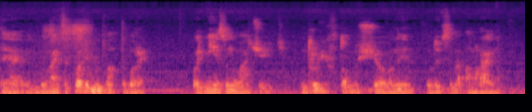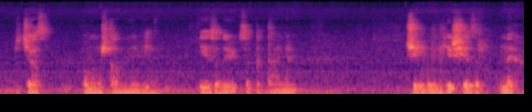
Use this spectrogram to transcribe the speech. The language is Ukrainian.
де відбувається поділ на два табори. Одні звинувачують других в тому, що вони ведуть себе аморально під час повномасштабної війни і задаються питанням, чим вони гірші з них.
